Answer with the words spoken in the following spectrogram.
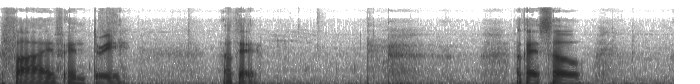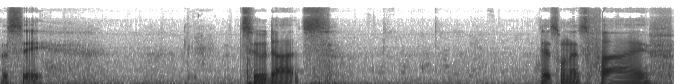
Five and three. Okay. Okay, so. Let's see. Two dots. This one is five.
